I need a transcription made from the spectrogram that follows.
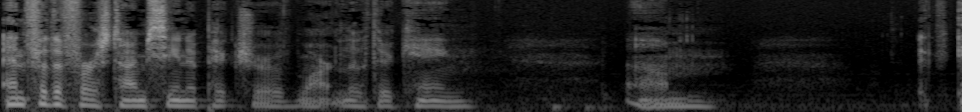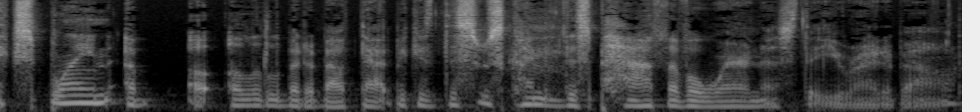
and for the first time seen a picture of Martin Luther King. Um, explain a, a, a little bit about that, because this was kind of this path of awareness that you write about.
